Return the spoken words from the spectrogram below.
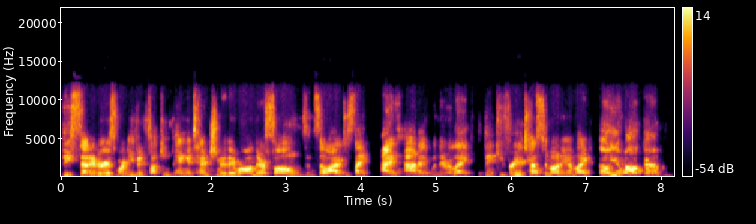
these senators weren't even fucking paying attention or they were on their phones. And so I just like, I'd had it when they were like, thank you for your testimony. I'm like, oh, you're welcome.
